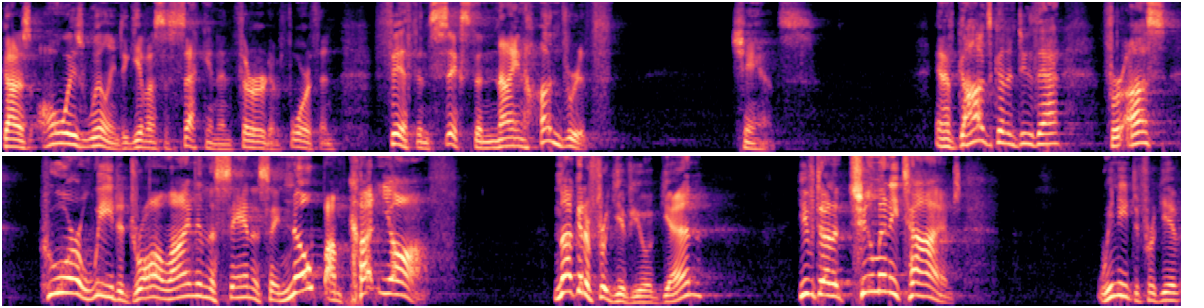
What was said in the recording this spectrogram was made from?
God is always willing to give us a second and third and fourth and fifth and sixth and nine hundredth chance. And if God's going to do that for us, who are we to draw a line in the sand and say, Nope, I'm cutting you off? I'm not going to forgive you again. You've done it too many times. We need to forgive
